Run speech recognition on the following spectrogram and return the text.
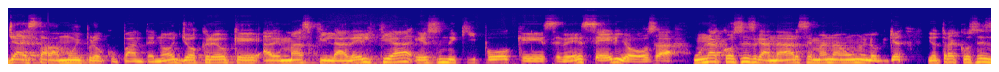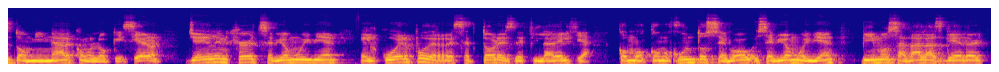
ya estaba muy preocupante, ¿no? Yo creo que además Filadelfia es un equipo que se ve serio, o sea, una cosa es ganar semana uno y lo que quieras, y otra cosa es dominar como lo que hicieron. Jalen Hurts se vio muy bien, el cuerpo de receptores de Filadelfia como conjunto se, vio muy bien, vimos a Dallas Gethert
